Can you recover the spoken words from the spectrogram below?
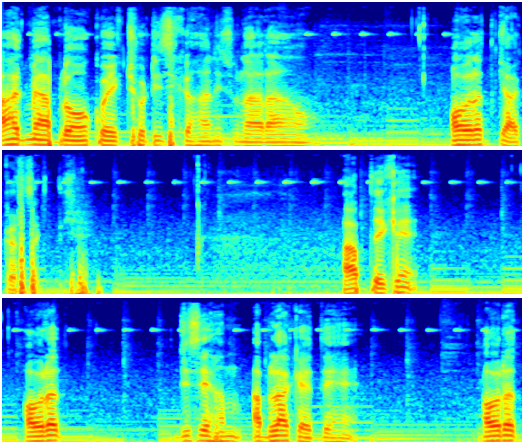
आज मैं आप लोगों को एक छोटी सी कहानी सुना रहा हूँ। औरत क्या कर सकती है? आप देखें, औरत जिसे हम अबला कहते हैं, औरत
